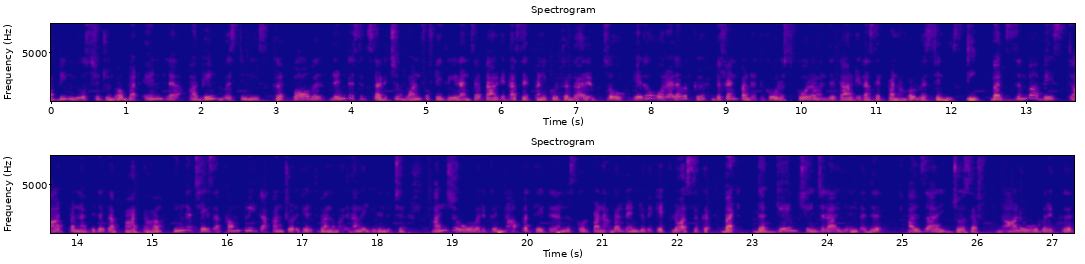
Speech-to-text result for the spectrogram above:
அப்படின்னு யோசிச்சுட்டு இருந்தோம். பட் எண்ட்ல அகைன் வெஸ்ட் இண்டீஸ்க்கு பாவல் ரெண்டு சிக்ஸ் அடிச்சு ஒன் பிப்டி த்ரீ ரன்ஸ் டார்கெட்டா செட் பண்ணி கொடுத்திருந்தாரு. சோ ஏதோ ஓரளவுக்கு டிஃபெண்ட் பண்றதுக்கு ஒரு ஸ்கோரை வந்து டார்கெட்டா செட் பண்ணாங்க West Indies team but Zimbabwe start பண்ண விதத்தை பார்த்தா இந்த சேஸ கம்ப்ளீட்டா கண்ட்ரோலுக்கு எடுத்துட்டு வந்த மாதிரி தாங்க இருந்துச்சு. அஞ்சு ஓவருக்கு நாற்பத்தி எட்டு ரன் ஸ்கோர் பண்ணாங்க ரெண்டு விக்கெட் லாஸுக்கு பட் த கேம் சேஞ்சரா இருந்தது அல்சாரி ஜோசப் நாலு ஓவருக்கு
